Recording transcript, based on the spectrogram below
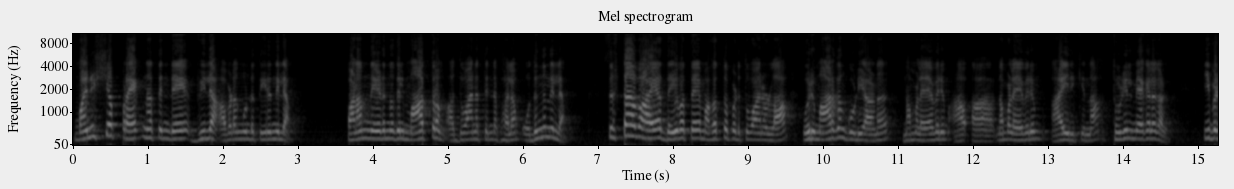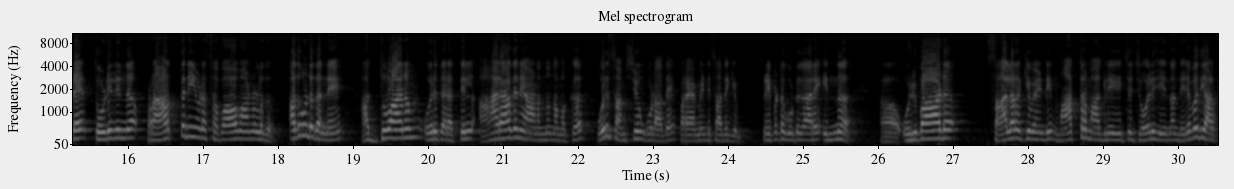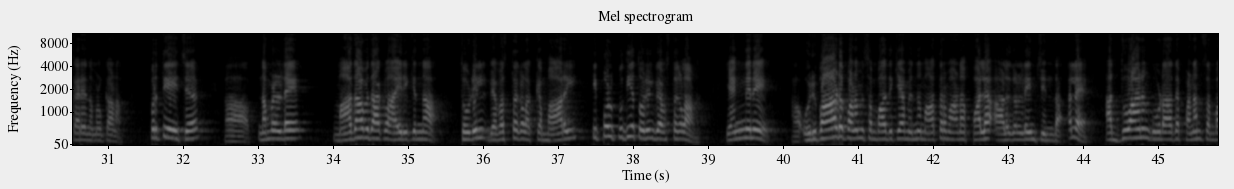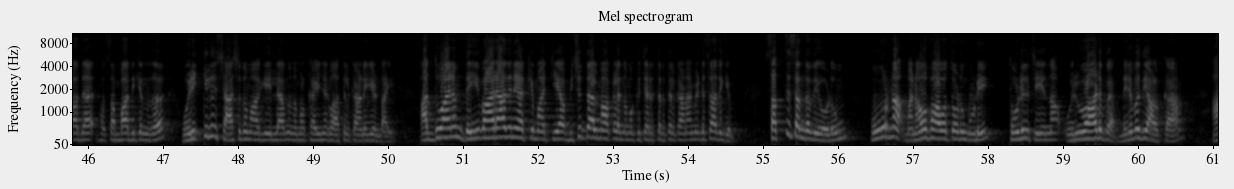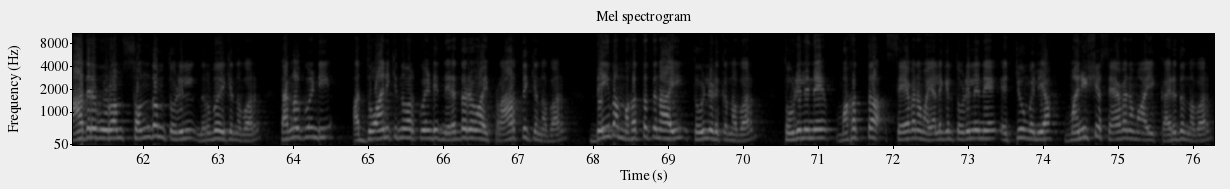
മനുഷ്യ പ്രയത്നത്തിന്റെ വില അവിടം കൊണ്ട് തീരുന്നില്ല. പണം നേടുന്നതിൽ മാത്രം അധ്വാനത്തിന്റെ ഫലം ഒതുങ്ങുന്നില്ല. സൃഷ്ടാവായ ദൈവത്തെ മഹത്വപ്പെടുത്തുവാനുള്ള ഒരു മാർഗം കൂടിയാണ് നമ്മളേവരും നമ്മളേവരും ആയിരിക്കുന്ന തൊഴിൽ മേഖലകൾ. ഇവിടെ തൊഴിലിന് പ്രാർത്ഥനയുടെ സ്വഭാവമാണുള്ളത്. അതുകൊണ്ട് തന്നെ അധ്വാനം ഒരു തരത്തിൽ ആരാധനയാണെന്ന് നമുക്ക് ഒരു സംശയവും കൂടാതെ പറയാൻ വേണ്ടി സാധിക്കും. പ്രിയപ്പെട്ട കൂട്ടുകാരെ ഇന്ന് ഒരുപാട് സാലറിക്ക് വേണ്ടി മാത്രം ആഗ്രഹിച്ച് ജോലി ചെയ്യുന്ന നിരവധി ആൾക്കാരെ നമ്മൾ കാണാം. പ്രത്യേകിച്ച് നമ്മളുടെ മാതാപിതാക്കളായിരിക്കുന്ന തൊഴിൽ വ്യവസ്ഥകളൊക്കെ മാറി ഇപ്പോൾ പുതിയ തൊഴിൽ വ്യവസ്ഥകളാണ്. എങ്ങനെ ഒരുപാട് പണം സമ്പാദിക്കാം എന്ന് മാത്രമാണ് പല ആളുകളുടെയും ചിന്ത അല്ലേ? അധ്വാനം കൂടാതെ പണം സമ്പാദ സമ്പാദിക്കുന്നത് ഒരിക്കലും ശാശ്വതമാകില്ല എന്ന് നമ്മൾ കഴിഞ്ഞ ക്ലാസ്സിൽ കാണുകയുണ്ടായി. അധ്വാനം ദൈവാരാധനയാക്കി മാറ്റിയ വിശുദ്ധാത്മാക്കളെ നമുക്ക് ചരിത്രത്തിൽ കാണാൻ വേണ്ടി സാധിക്കും. സത്യസന്ധതയോടും പൂർണ മനോഭാവത്തോടും കൂടി തൊഴിൽ ചെയ്യുന്ന ഒരുപാട് പേർ നിരവധി ആൾക്കാർ ആദരപൂർവം സ്വന്തം തൊഴിൽ നിർവഹിക്കുന്നവർ തങ്ങൾക്ക് വേണ്ടി അധ്വാനിക്കുന്നവർക്ക് വേണ്ടി നിരന്തരമായി പ്രാർത്ഥിക്കുന്നവർ ദൈവ മഹത്വത്തിനായി തൊഴിലെടുക്കുന്നവർ തൊഴിലിനെ മഹത്വ സേവനമായി അല്ലെങ്കിൽ തൊഴിലിനെ ഏറ്റവും വലിയ മനുഷ്യ സേവനമായി കരുതുന്നവർ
